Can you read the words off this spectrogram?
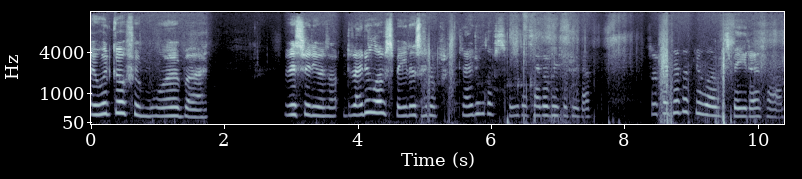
I would go for more, but this video is. Did I do love spaders? I don't. Did I do love spaders? I don't even them. So if I didn't do love spaders, um,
